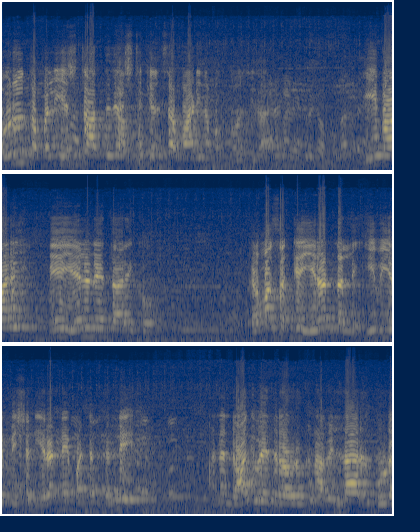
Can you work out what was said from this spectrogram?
ಅವರು ತಮ್ಮಲ್ಲಿ ಎಷ್ಟಾಗ್ತದೆ ಅಷ್ಟು ಕೆಲಸ ಮಾಡಿ ನಮಗೆ ತೋರಿಸಿದ್ದಾರೆ. ಈ ಬಾರಿ ಮೇ ಏಳನೇ ತಾರೀಕು, ಕ್ರಮ ಸಂಖ್ಯೆ ಎರಡನಲ್ಲಿ ಇವಿಎಂ ಮಿಷನ್ ಎರಡನೇ ಮಂಡಲದಲ್ಲಿ ಅಣ್ಣನ್ ರಾಘವೇಂದ್ರ ಅವರಿಗೆ ನಾವೆಲ್ಲರೂ ಕೂಡ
